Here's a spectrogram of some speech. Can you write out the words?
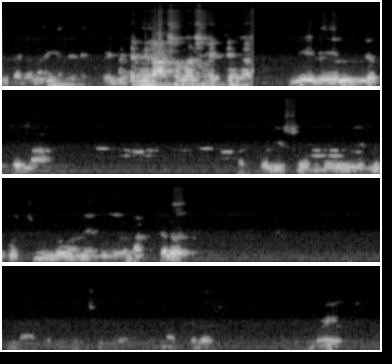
ఇంతకన్నా నేను అంటే మీరు ఆషామాషి వ్యక్తి నేను ఏం చెప్తున్నా పోలీసు వాళ్ళు ఎందుకు వచ్చిందో అనేది నాకు తెలియదు నాకు ఎందుకు వచ్చిందో అనేది నాకు తెలియదు కూడా చెప్తున్నా.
